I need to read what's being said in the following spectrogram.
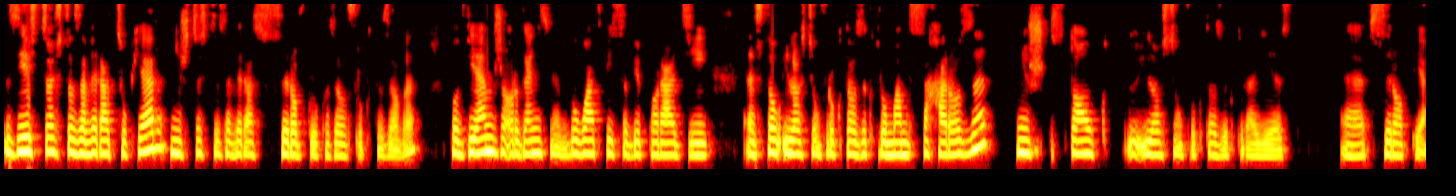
zjeść coś, co zawiera cukier, niż coś, co zawiera syrop glukozowo-fruktozowy, bo wiem, że organizm jakby łatwiej sobie poradzi e, z tą ilością fruktozy, którą mam z sacharozy, niż z tą ilością fruktozy, która jest e, w syropie.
